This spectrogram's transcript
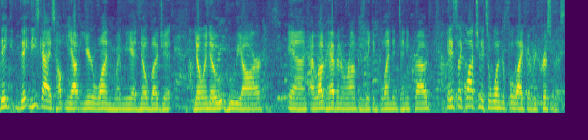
They, they, these guys helped me out year one when we had no budget, no one know who we are, and I love having them around because they could blend into any crowd. And it's like watching It's a Wonderful Life every Christmas.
